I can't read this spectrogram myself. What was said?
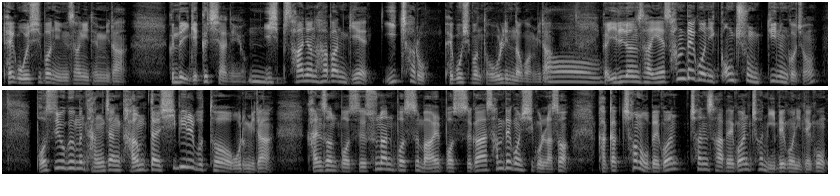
150원 인상이 됩니다. 근데 이게 끝이 아니에요. 음. 24년 하반기에 2차로 150원 더 올린다고 합니다. 어. 그러니까 1년 사이에 300원이 껑충 뛰는 거죠. 버스 요금은 당장 다음 달 12일부터 오릅니다. 간선 버스, 순환 버스, 마을 버스가 300원씩 올라서 각각 1,500원, 1,400원, 1,200원이 되고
